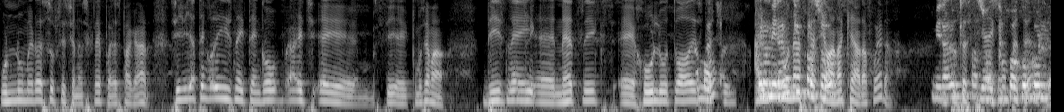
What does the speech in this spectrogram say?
un número de suscripciones que le puedes pagar. Si yo ya tengo Disney, tengo, eh, sí, eh, ¿cómo se llama? Disney, Netflix. eh, Netflix, eh, Hulu, todo esto. Amazon. Hay Pero que unas que, se van a quedar afuera. Mira Entonces, lo que sí pasó hay hace poco con,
